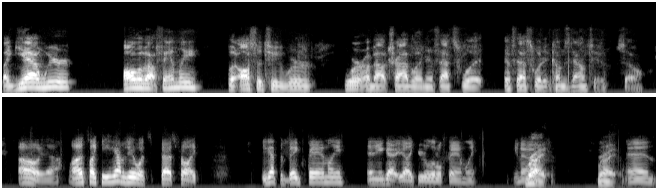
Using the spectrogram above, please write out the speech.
Like, yeah, we're all about family, but also too, we're we're about traveling if that's what if that's what it comes down to. So Oh yeah. Well, it's like you got to do what's best for like you got the big family and you got like your little family, you know. right. Right. And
